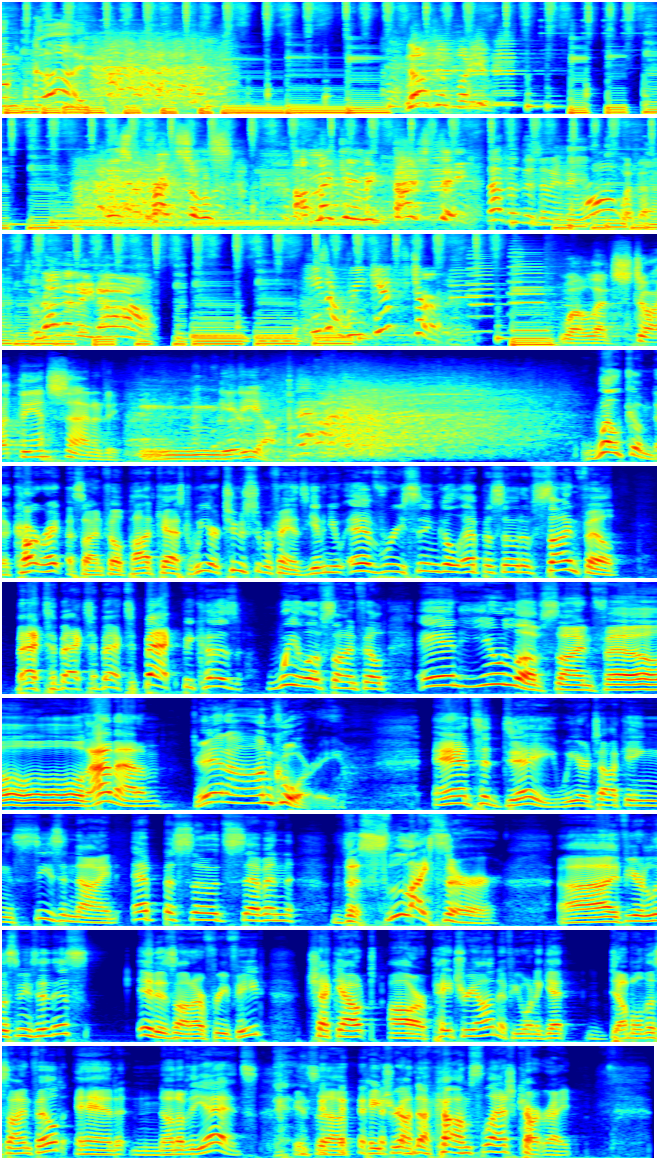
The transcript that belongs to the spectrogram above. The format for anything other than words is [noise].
fing good. Nothing for you. These pretzels are making me thirsty. Not that there's anything wrong with that. Serenity now. He's a regifter. Well, let's start the insanity. Mm, giddy up. Welcome to Cartwright, a Seinfeld podcast. We are two superfans giving you every single episode of Seinfeld back to back to back to back because we love Seinfeld and you love Seinfeld. I'm Adam. And I'm Corey. And today we are talking season 9, episode 7, The Slicer. Uh, if you're listening to this, it is on our free feed. Check out our Patreon if you want to get double the Seinfeld and none of the ads. It's uh, [laughs] patreon.com slash cartwright.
